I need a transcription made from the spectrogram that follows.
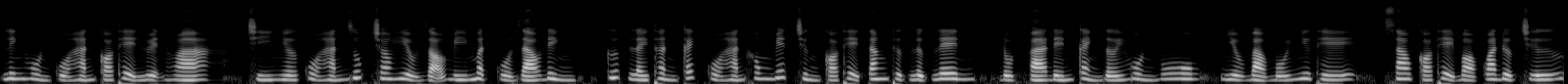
Linh hồn của hắn có thể luyện hóa, trí nhớ của hắn giúp cho hiểu rõ bí mật của giáo đình, cướp lấy thần cách của hắn không biết chừng có thể tăng thực lực lên, đột phá đến cảnh giới hồn vu, nhiều bảo bối như thế, sao có thể bỏ qua được chứ?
